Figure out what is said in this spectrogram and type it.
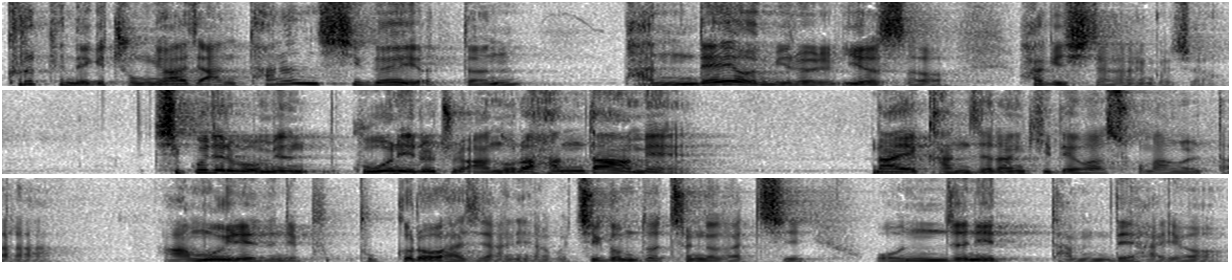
그렇게 내게 중요하지 않다는 식의 어떤 반대의 의미를 이어서 하기 시작하는 거죠. 19절에 보면 구원이 이럴 줄 아노라 한 다음에 나의 간절한 기대와 소망을 따라 아무 일에든지 부끄러워하지 아니하고 지금도 전과 같이 온전히 담대하여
